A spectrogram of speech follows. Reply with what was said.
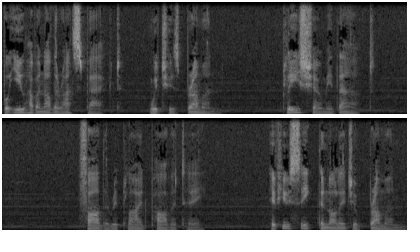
But you have another aspect, which is Brahman. Please show me that. Father, replied Parvati, if you seek the knowledge of Brahman,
